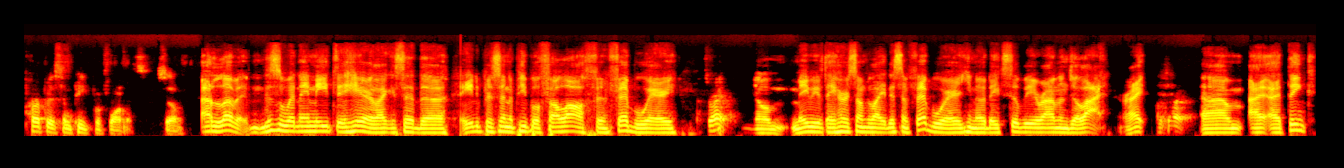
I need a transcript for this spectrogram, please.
purpose and peak performance. So I love it. This is what they need to hear. Like I said, the 80% of people fell off in February. that's right. You know, maybe if they heard something like this in February, you know, they'd still be around in July, right? Right. Um, I, I think,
